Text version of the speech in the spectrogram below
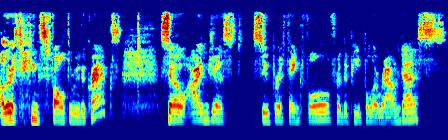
other things fall through the cracks. So I'm just super thankful for the people around us,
